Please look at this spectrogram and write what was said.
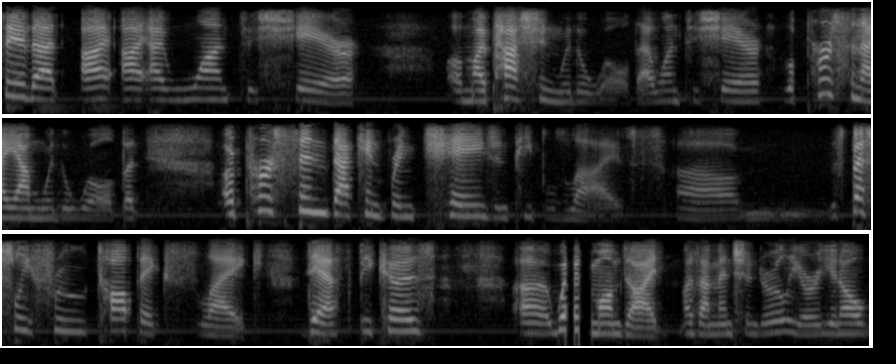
say that I, I, I want to share uh, my passion with the world. I want to share the person I am with the world, but a person that can bring change in people's lives, um, especially through topics like death, because uh, when my mom died, as I mentioned earlier, you know,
